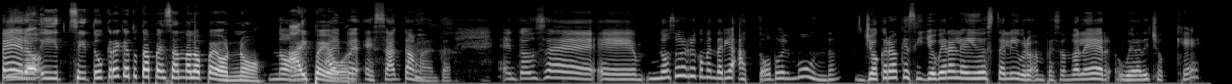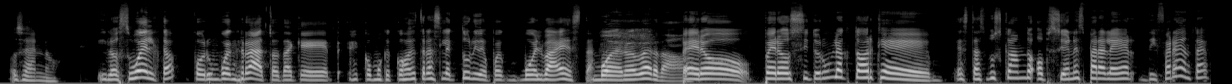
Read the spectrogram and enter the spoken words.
Pero, y, y si tú crees que tú estás pensando lo peor, no, no, hay peor. pe- exactamente. Entonces, eh, no se lo recomendaría a todo el mundo. Yo creo que si yo hubiera leído este libro empezando a leer, hubiera dicho, ¿qué? O sea, no. Y lo suelto por un buen rato hasta que eh, como que coges tras lectura y después vuelva a esta. Bueno, es verdad. Pero, pero si tú eres un lector que estás buscando opciones para leer diferentes,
